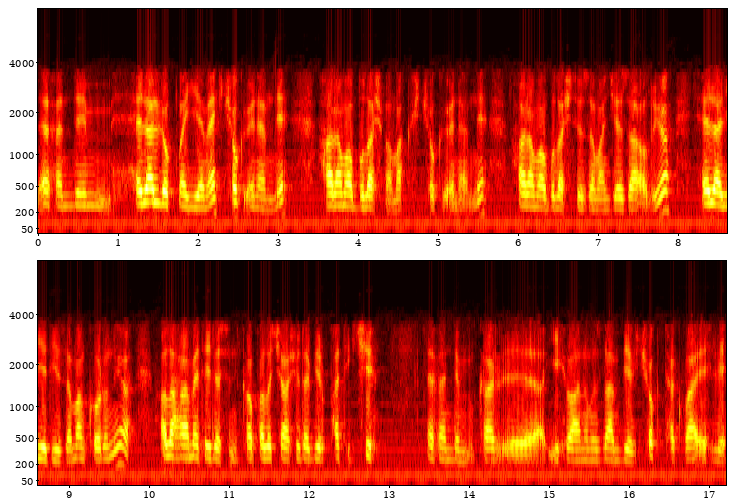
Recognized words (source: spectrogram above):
efendim helal lokmayı yemek çok önemli. Harama bulaşmamak çok önemli. Harama bulaştığı zaman ceza alıyor. Helal yediği zaman korunuyor. Allah rahmet eylesin. Kapalı çarşıda bir patikçi efendim kar, e, ihvanımızdan bir çok takva ehli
